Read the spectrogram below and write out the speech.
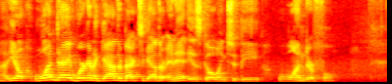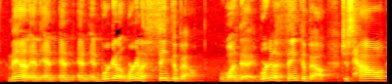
Uh, you know, one day we're going to gather back together, and it is going to be wonderful man and and and and, and we're gonna we're gonna think about one day we're gonna think about just how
